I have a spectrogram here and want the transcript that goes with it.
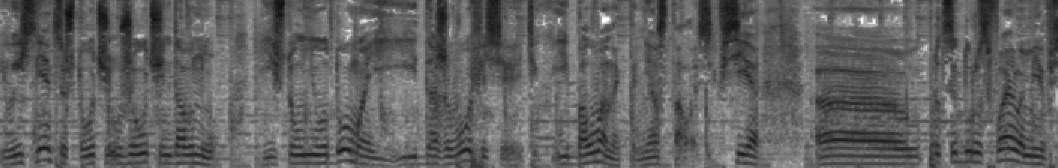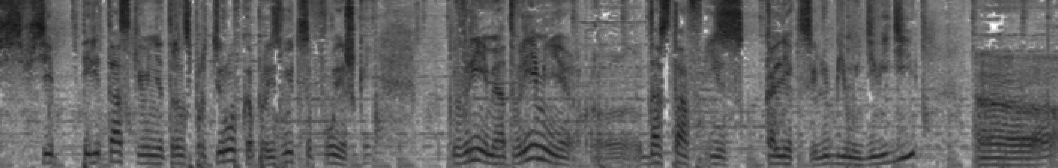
И выясняется, что очень, уже очень давно. И что у него дома, и, и даже в офисе этих и болванок-то не осталось. Все э, процедуры с файлами, все перетаскивание, транспортировка производится флешкой время от времени, э, достав из коллекции любимый DVD, э,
